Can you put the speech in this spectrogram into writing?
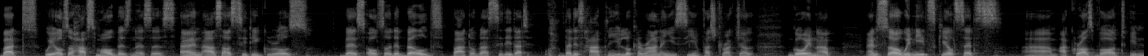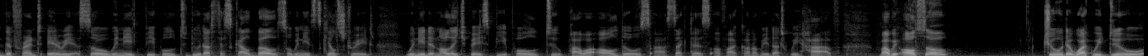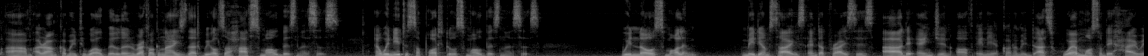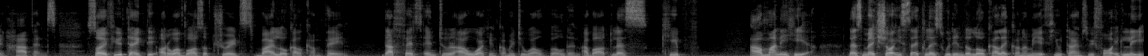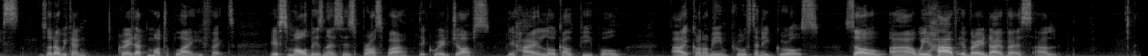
But we also have small businesses. And as our city grows, there's also the build part of that city that, that is happening. You look around and you see infrastructure going up. And so we need skill sets um, across board in different areas. So we need people to do that fiscal build. So we need skills trade. We need a knowledge-based people to power all those uh, sectors of our economy that we have. But we also, through the work we do um, around community well building, recognize that we also have small businesses. And we need to support those small businesses. We know small and medium-sized enterprises are the engine of any economy. That's where most of the hiring happens. So if you take the Ottawa Boards of Trade's Buy Local campaign, that fits into our work in community wealth building about let's keep our money here. Let's make sure it circulates within the local economy a few times before it leaves so that we can create that multiply effect. If small businesses prosper, they create jobs, they hire local people, our economy improves and it grows. So uh, we have a very diverse uh,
